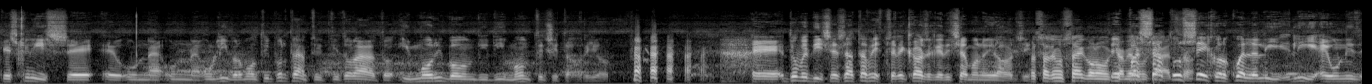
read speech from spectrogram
che scrisse eh, un, un, un, libro molto importante intitolato I moribondi di Montecitorio, eh, dove dice esattamente le cose che diciamo noi oggi. È passato un secolo, È passato un secolo, quella lì, lì è un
